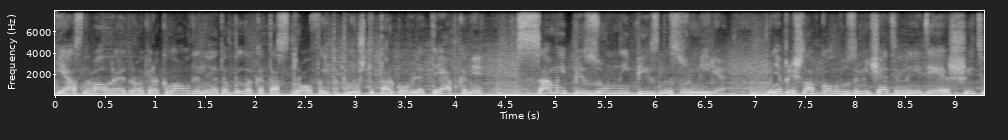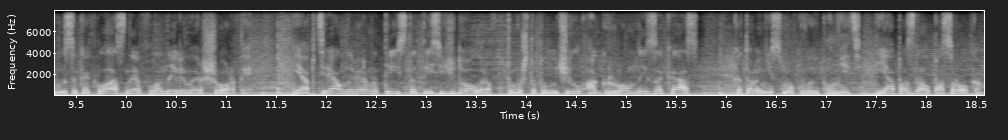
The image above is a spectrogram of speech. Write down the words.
«Я основал Red Rocker Clothing, и это было катастрофой, потому что торговля тряпками — самый безумный бизнес в мире. Мне пришла в голову замечательная идея шить высококлассные фланелевые шорты. Я потерял, наверное, 300 тысяч долларов, потому что получил огромный заказ, который не смог выполнить. Я опоздал по срокам.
